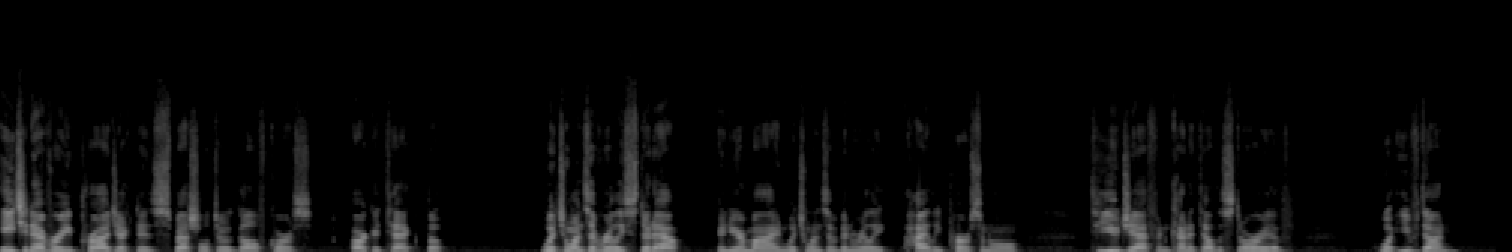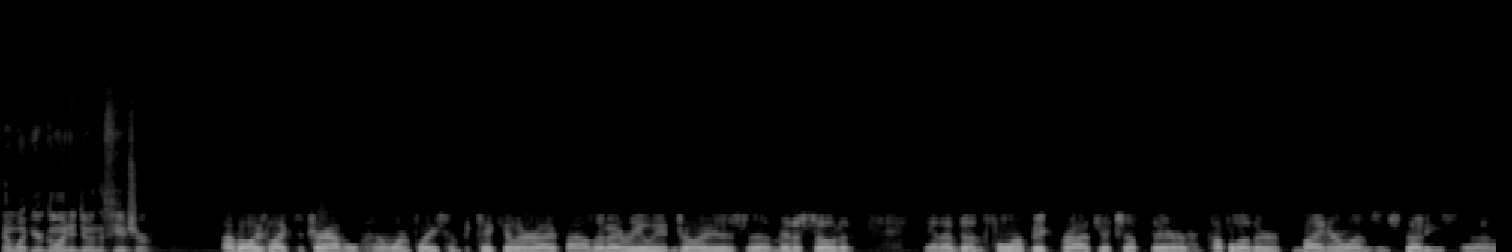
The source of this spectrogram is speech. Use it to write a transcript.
each and every project is special to a golf course architect, but which ones have really stood out in your mind? Which ones have been really highly personal to you, Jeff, and kind of tell the story of what you've done and what you're going to do in the future? I've always liked to travel, and one place in particular I found that I really enjoy is uh, Minnesota. and I've done four big projects up there, a couple other minor ones and studies, uh,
